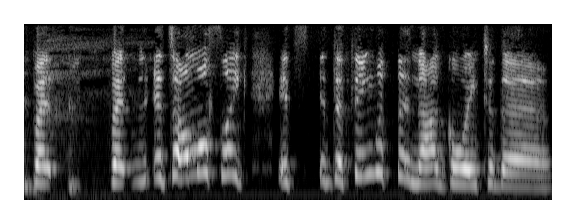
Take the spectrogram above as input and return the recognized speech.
but but it's almost like it's the thing with the not going to the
